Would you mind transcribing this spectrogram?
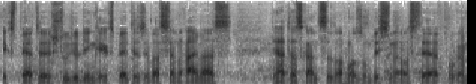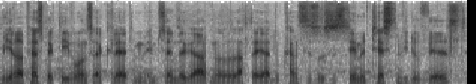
Experte, Studiolink-Experte Sebastian Reimers, der hat das Ganze nochmal so ein bisschen aus der Programmiererperspektive uns erklärt im, im Sendegarten. Da sagt er, ja, du kannst diese Systeme testen, wie du willst.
